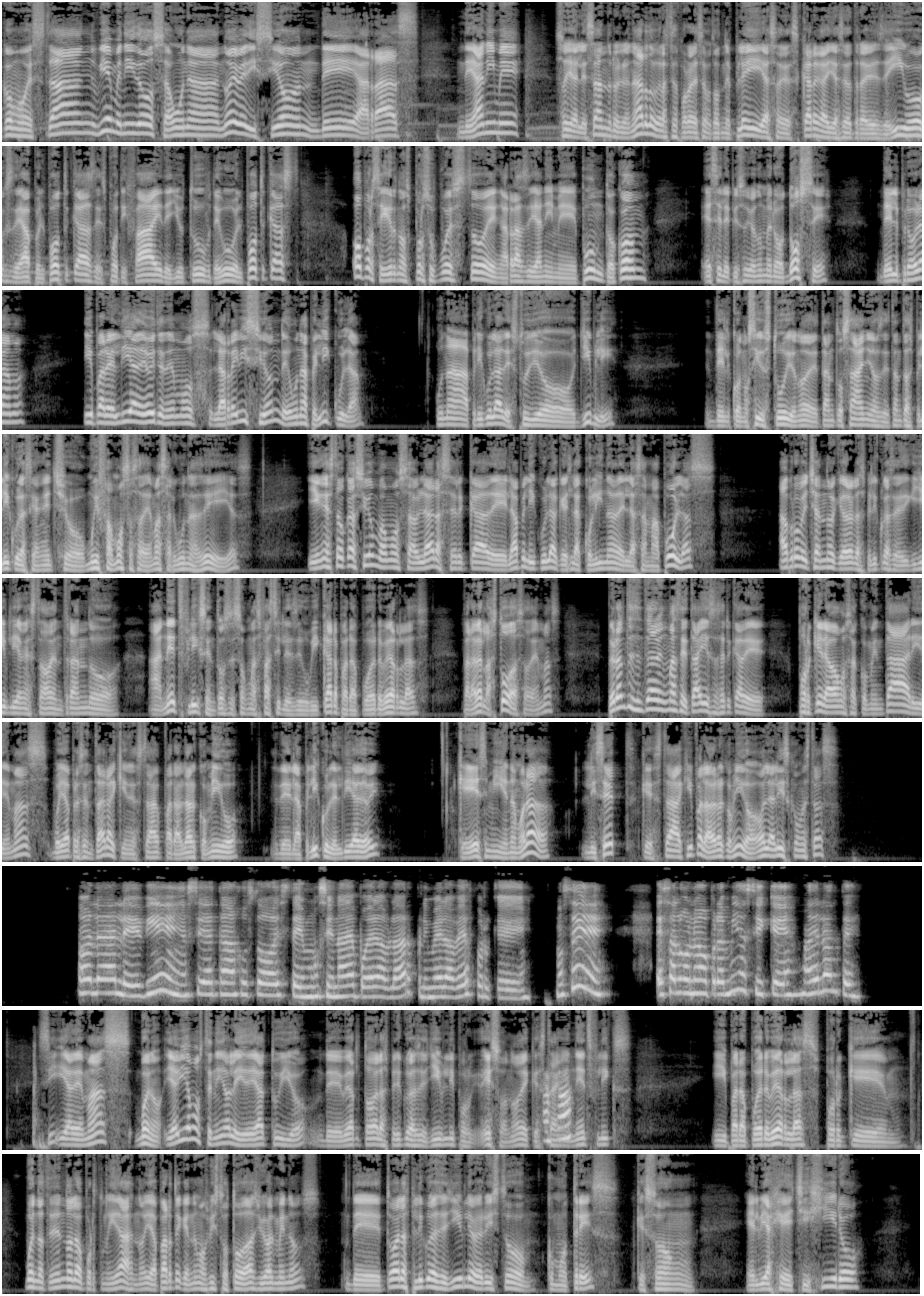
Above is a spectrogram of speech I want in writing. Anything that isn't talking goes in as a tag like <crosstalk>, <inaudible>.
¿cómo están? Bienvenidos a una nueva edición de Arras de Anime. Soy Alessandro Leonardo, gracias por dar ese botón de play, ya sea descarga, ya sea a través de Evox, de Apple Podcast, de Spotify, de YouTube, de Google Podcast, o por seguirnos, por supuesto, en arrasdeanime.com. Es el episodio número 12 del programa. Y para el día de hoy tenemos la revisión de una película, una película de estudio Ghibli, del conocido estudio, ¿no? De tantos años, de tantas películas que han hecho muy famosas además algunas de ellas. Y en esta ocasión vamos a hablar acerca de la película que es La colina de las amapolas, aprovechando que ahora las películas de Ghibli han estado entrando a Netflix, entonces son más fáciles de ubicar para poder verlas, para verlas todas además. Pero antes de entrar en más detalles acerca de por qué la vamos a comentar y demás, voy a presentar a quien está para hablar conmigo de la película el día de hoy, que es mi enamorada, Lisette, que está aquí para hablar conmigo. Hola Liz, ¿cómo estás? Hola, Le, bien, estoy acá justo este, emocionada de poder hablar, primera vez porque, no sé, es algo nuevo para mí, así que adelante. Sí, y además, bueno, ya habíamos tenido la idea tú y yo de ver todas las películas de Ghibli, por eso, ¿no? De que están en Netflix, y para poder verlas, porque, bueno, teniendo la oportunidad, ¿no? Y aparte que no hemos visto todas, yo al menos, de todas las películas de Ghibli haber visto como tres, que son El viaje de Chihiro,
